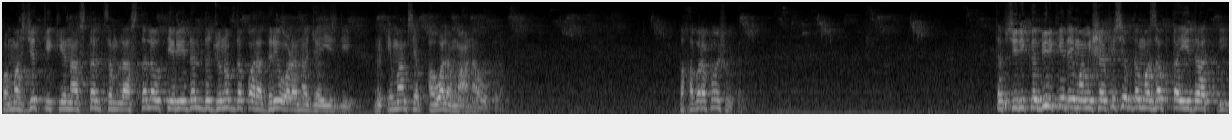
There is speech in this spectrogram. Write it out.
په مسجد کې کیناستل څملاستل او تیریدل د جنوب د پر درې وړه ناجایز دي نو امام سه اوله معنا وکړه په خبره پوه شوي کنه تفسیر کبیر کې د امام شافعي صاحب د مذهب تاییدات دي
